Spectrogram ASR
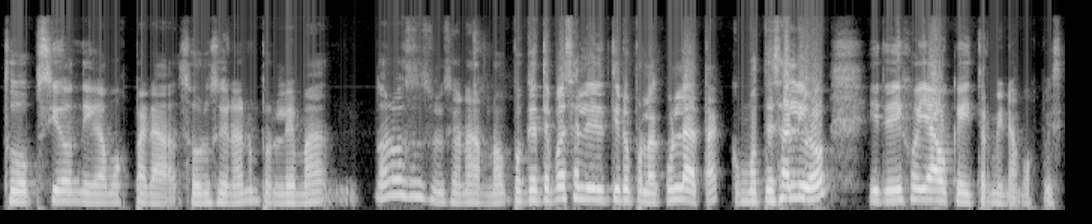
tu opción, digamos, para solucionar un problema, no lo vas a solucionar, ¿no? Porque te puede salir el tiro por la culata, como te salió, y te dijo, ya, ok, terminamos, pues.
